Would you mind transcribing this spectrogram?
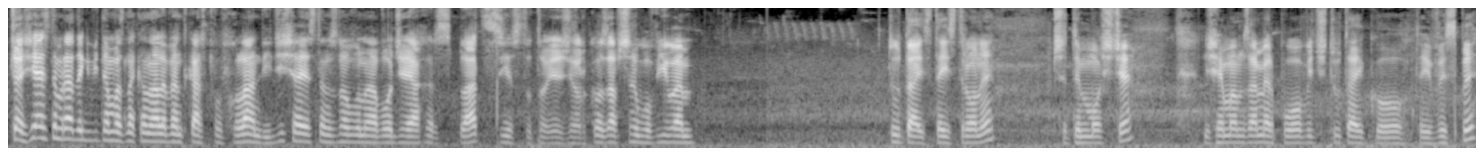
Cześć, ja jestem Radek, witam Was na kanale Wędkarstwo w Holandii. Dzisiaj jestem znowu na wodzie Jachersplatz, jest to to jeziorko. Zawsze łowiłem tutaj z tej strony, przy tym moście. Dzisiaj mam zamiar połowić tutaj koło tej wyspy.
